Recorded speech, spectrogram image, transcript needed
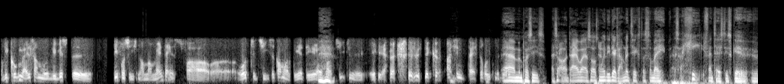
og vi kunne dem alle sammen ud. Vi vidste øh, lige præcis, når om mandags fra øh, 8 til 10, så kommer det og det, og Ja. fra 10 til... Ja, det kørte bare sin faste rytme. Ja, men præcis. Altså, og der er jo altså også nogle af de der gamle tekster, som er altså, helt fantastiske, øh,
